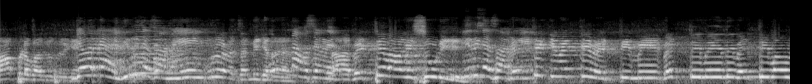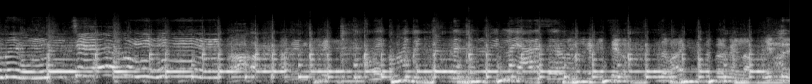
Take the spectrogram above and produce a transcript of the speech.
மாப்பிள்ளை பார்த்து வந்திருக்கேன். இருங்க சாமி. முருகனை சந்திக்கிறேன். நான் வெற்றி வாகை சூடி. இருங்க சாமி. வெற்றிக்கு வெற்றி வெற்றி மீ வெற்றி மீது வெற்றி வந்து உன்னை சேரும். அதை வாங்கி இந்த பெருமை எல்லாம் யாரை சேரும்? இவர்களை சேரும். இந்த வாய்ப்பு பெருமை எல்லாம் என்று.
